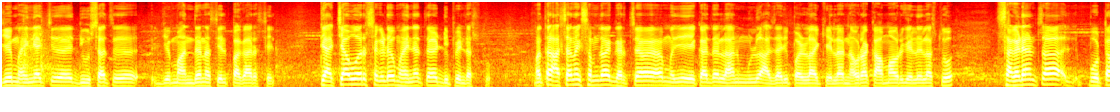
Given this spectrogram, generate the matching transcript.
जे महिन्याचं दिवसाचं जे मानधन असेल पगार असेल त्याच्यावर सगळं महिन्याचं डिपेंड असतो. मात्र अचानक समजा घरच्या म्हणजे एखादं लहान मुलं आजारी पडला केला नवरा कामावर गेलेला असतो सगळ्यांचा पोटा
